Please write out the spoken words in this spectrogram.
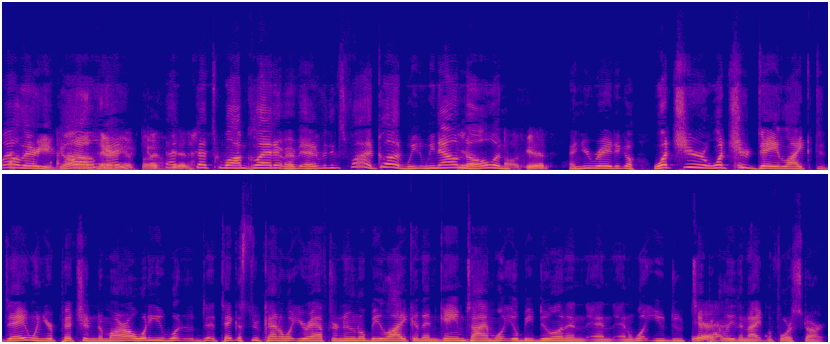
Well, there you go. Oh, okay. there you go. That- that's well. I'm glad everything's fine. Good. We we now know, and all good. and you're ready to go. What's your what's your day like today when you're pitching tomorrow? What do you what take us through kind of what your afternoon will be like, and then game time, what you'll be doing, and and and what you do Yeah. typically the night before start.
